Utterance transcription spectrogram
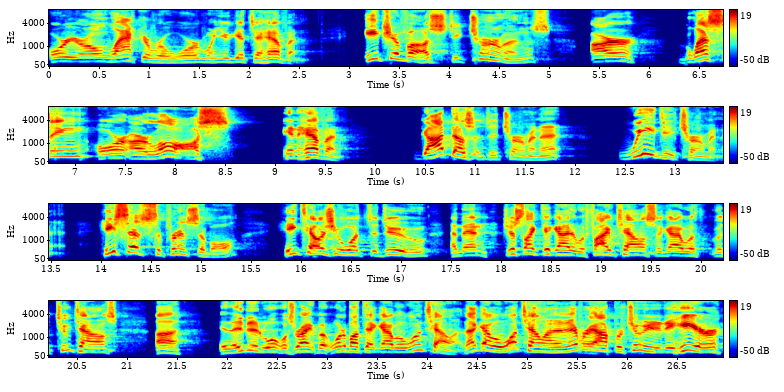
or your own lack of reward when you get to heaven. Each of us determines our blessing or our loss in heaven. God doesn't determine it, we determine it. He sets the principle, He tells you what to do, and then just like the guy with five talents, the guy with, with two talents, uh, they did what was right, but what about that guy with one talent? That guy with one talent had every opportunity to hear,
